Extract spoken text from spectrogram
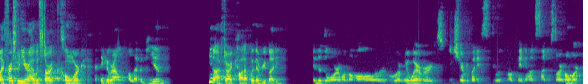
my freshman year, I would start homework, I think around 11 p.m. You know, after I caught up with everybody in the dorm, on the hall, or wherever, just make sure everybody's doing, okay, now it's time to start homework.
